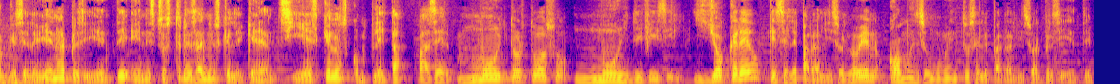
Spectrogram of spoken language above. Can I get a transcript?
Lo que se le viene al presidente en estos tres años que le quedan, si es que los completa, va a ser muy tortuoso, muy difícil. Y yo creo que se le paralizó el gobierno, como en su momento se le paralizó al presidente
